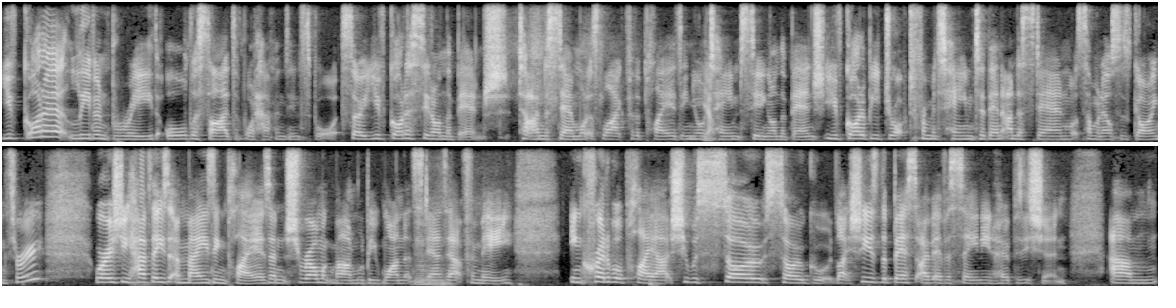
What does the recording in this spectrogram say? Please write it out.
You've got to live and breathe all the sides of what happens in sport. So you've got to sit on the bench to understand what it's like for the players in your Yep. team sitting on the bench. You've got to be dropped from a team to then understand what someone else is going through. Whereas you have these amazing players, and Sharelle McMahon would be one that mm-hmm. stands out for me incredible player. She was so, so good. Like, she's the best I've ever seen in her position. Um,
